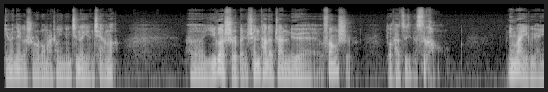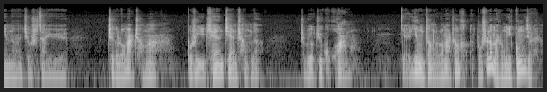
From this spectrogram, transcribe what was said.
因为那个时候罗马城已经近在眼前了。呃，一个是本身他的战略方式有他自己的思考，另外一个原因呢，就是在于。这个罗马城啊，不是一天建成的，这不有句古话吗？也印证了罗马城很不是那么容易攻下来的。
